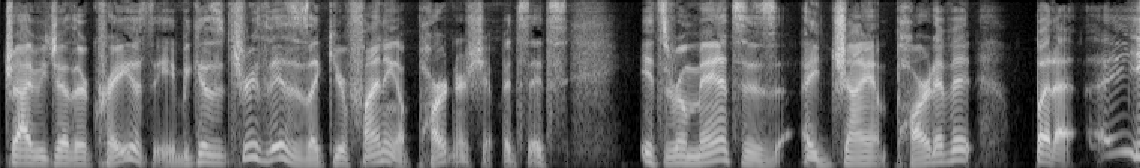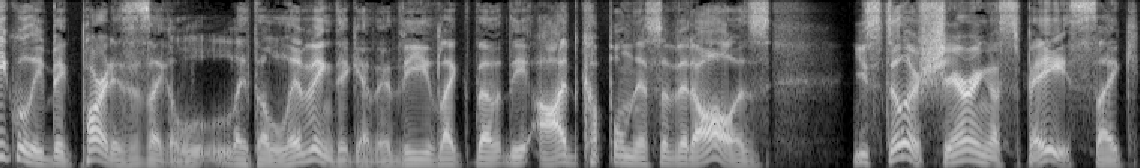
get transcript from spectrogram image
drive each other crazy? Because the truth is is like you're finding a partnership. It's it's it's romance is a giant part of it but a equally big part is it's like like the living together. The like the the odd coupleness of it all is you still are sharing a space like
